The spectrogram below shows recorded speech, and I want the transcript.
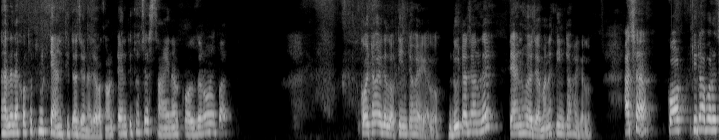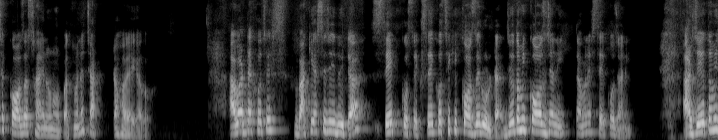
তাহলে দেখো তো তুমি ট্যান থিটা জেনে যাবে, কারণ ট্যান থিটা হচ্ছে সাইন আর কস এর অনুপাত। কয়টা হয়ে গেল? তিনটা হয়ে গেল। দুইটা জানলে ট্যান হয়ে যায় মানে তিনটা হয়ে গেল। আচ্ছা কট থিটা আবার হচ্ছে কজ আর সাইন অনুপাত মানে চারটা হয়ে গেল। আবার দেখো যে বাকি আছে যে দুইটা সেক কোসেক সেক হচ্ছে কি কজের উল্টা, যেহেতু আমি কজ জানি, তার মানে সেকও জানি। আর যেহেতু আমি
